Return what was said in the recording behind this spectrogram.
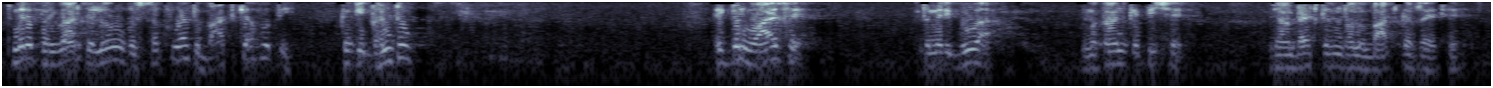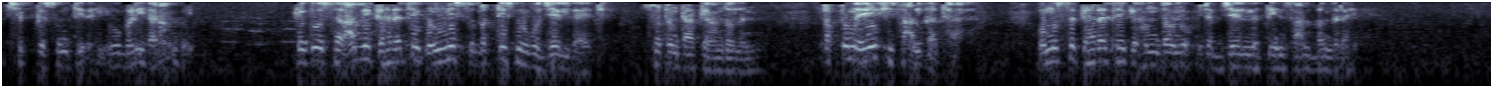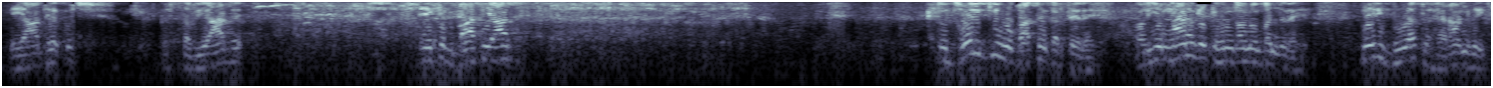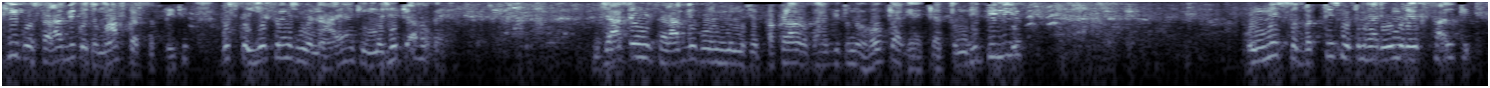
तो मेरे परिवार के लोगों को शक हुआ कि बात क्या होती, क्योंकि घंटों एक दिन वो आए थे तो मेरी बुआ मकान के पीछे, जहाँ बैठ के हम दोनों बात कर रहे थे, छिप के सुनती रही, वो बड़ी हैरान हुई। क्योंकि वो शराबी कह रहे थे कि उन्नीस में वो जेल गए थे, स्वतंत्रता के आंदोलन तब तो मैं एक ही साल का था। वो मुझसे कह रहे थे कि हम दोनों जब जेल में तीन साल बंद रहे। याद है कुछ? सब याद है? एक एक बात याद तो जेल की वो बातें करते रहे और ये मान के कि हम दोनों बंद रहे। मेरी बुआ तो हैरान हुई। ठीक, वो शराबी को तो माफ़ कर सकती थी। उसको ये समझ में ना आया कि मुझे क्या हो गया। जाते ही शराबी को उन्होंने मुझे पकड़ा और कहा कि तुम्हें हो क्या गया? क्या तुम भी पी लिए? 1932 में तुम्हारी उम्र एक साल की थी।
